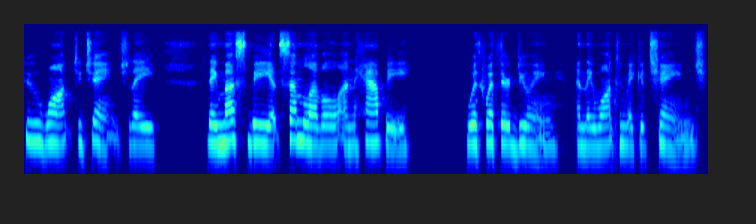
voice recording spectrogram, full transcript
to want to change. They they must be at some level unhappy with what they're doing and they want to make a change.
